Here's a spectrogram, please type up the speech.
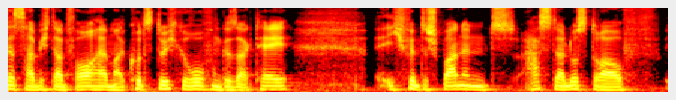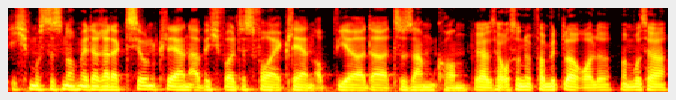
das habe ich dann vorher mal kurz durchgerufen und gesagt, hey, ich finde es spannend, hast da Lust drauf? Ich muss das noch mit der Redaktion klären, aber ich wollte es vorher klären, ob wir da zusammenkommen. Ja, das ist ja auch so eine Vermittlerrolle. Man muss ja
